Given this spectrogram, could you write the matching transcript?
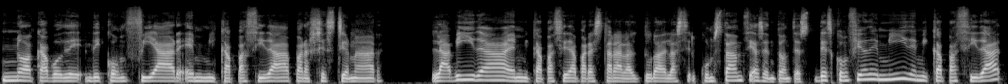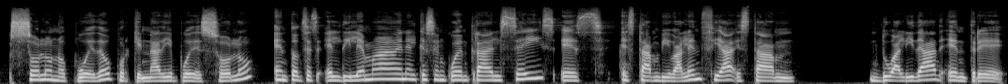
no acabo de, confiar en mi capacidad para gestionar la vida, en mi capacidad para estar a la altura de las circunstancias. Entonces, desconfío de mí de mi capacidad, solo no puedo porque nadie puede solo. Entonces, el dilema en el que se encuentra el 6 es esta ambivalencia, esta dualidad entre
